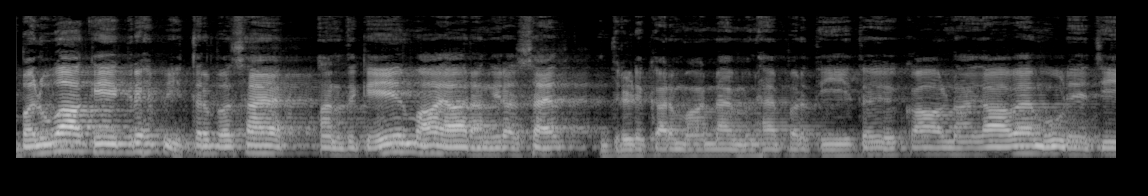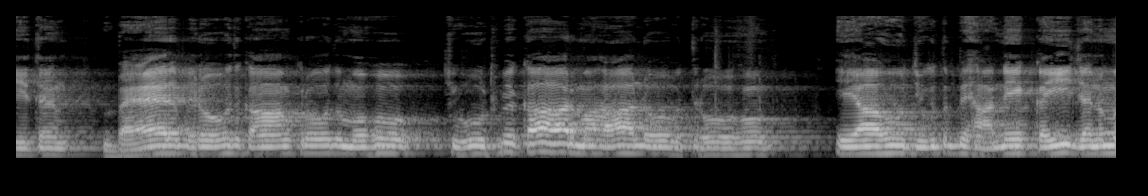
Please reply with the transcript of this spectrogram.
ਬਲੁਆ ਕੇ ਗ੍ਰਹਿ ਭੀਤਰ ਬਸੈ, ਅਨੰਦ ਕੇ ਮਾਇਆ ਰੰਗ ਰਸੈ। ਦ੍ਰਿੜ ਕਰ ਮਾਨੈ ਮਨੈ ਪ੍ਰਤੀਤ, ਕਾਲ ਨਾ ਆਵੈ ਮੂੜੇ ਚੀਤ। ਬੈਰ ਵਿਰੋਧ ਕਾਮ ਕ੍ਰੋਧ ਮੋਹ, ਝੂਠ ਵਿਕਾਰ ਮਹਾ ਲੋਭ ਤ੍ਰੋਹ ਇਆਹੂ ਜੁਗਤ ਬਿਹਾਨੇ ਕਈ ਜਨਮ।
